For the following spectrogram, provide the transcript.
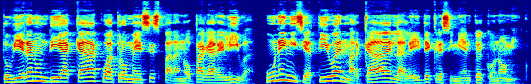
tuvieran un día cada cuatro meses para no pagar el IVA, una iniciativa enmarcada en la Ley de Crecimiento Económico.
